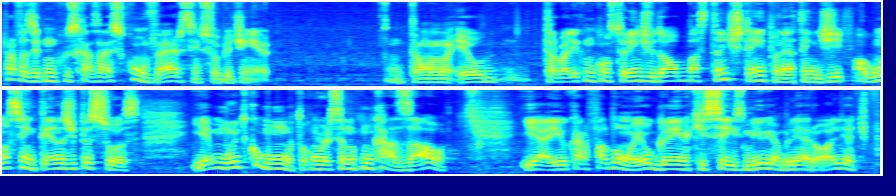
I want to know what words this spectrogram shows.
para fazer com que os casais conversem sobre dinheiro. Então eu trabalhei com consultoria individual bastante tempo, né? Atendi algumas centenas de pessoas. E é muito comum, eu estou conversando com um casal e aí o cara fala, bom, eu ganho aqui 6 mil e a mulher olha, tipo,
